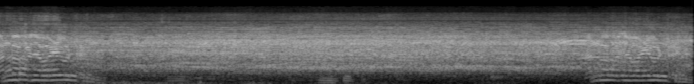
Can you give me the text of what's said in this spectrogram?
நண்பா கொஞ்சம் வழி விட்டுருங்க நண்பா கொஞ்சம் வழி விட்டுருங்க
